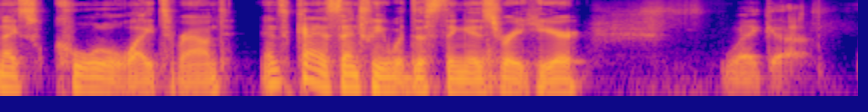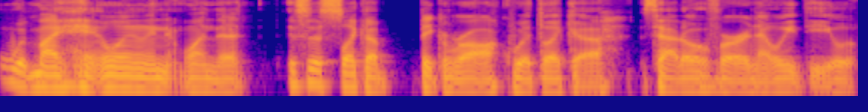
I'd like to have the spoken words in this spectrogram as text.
nice cool lights around. And it's kind of essentially what this thing is right here. Like uh, with my Himalayan one that is just like a big rock with like a sat over an LED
